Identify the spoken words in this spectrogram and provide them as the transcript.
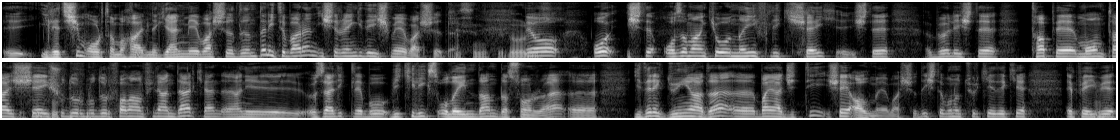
e, iletişim ortamı haline gelmeye başladığından itibaren işin rengi değişmeye başladı. Kesinlikle doğru. Ve o o işte o zamanki o naiflik şey işte böyle işte tape, montaj şey şudur budur falan filan derken e, hani e, özellikle bu Wikileaks olayından da sonra e, giderek dünyada e, bayağı ciddi şey almaya başladı. İşte bunun Türkiye'deki epey bir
